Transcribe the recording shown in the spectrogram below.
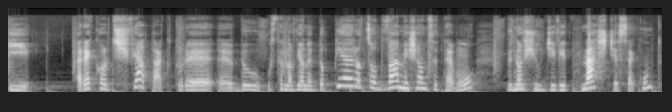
I rekord świata, który e, był ustanowiony dopiero co dwa miesiące temu, wynosił 19 sekund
